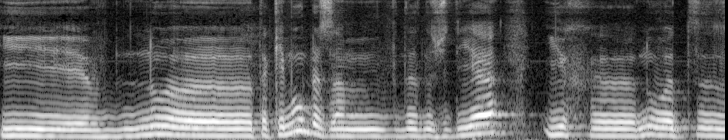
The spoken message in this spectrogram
И ну, э, таким образом, значит, я их э, ну, вот, э,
